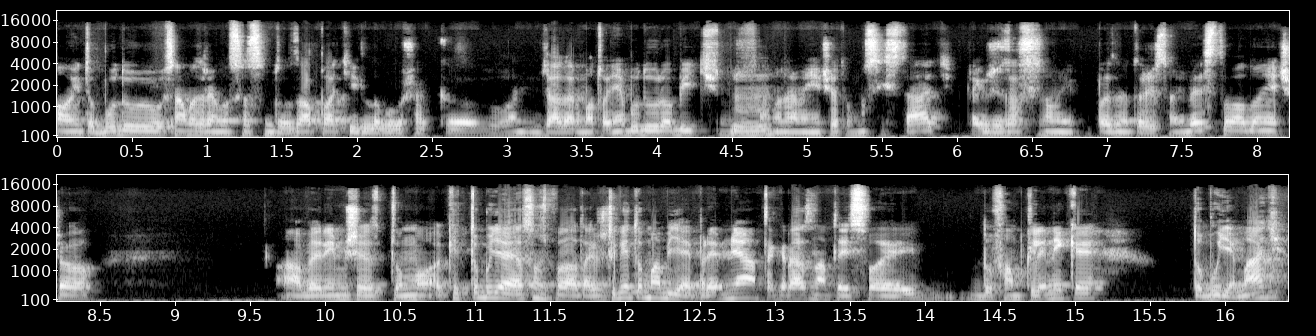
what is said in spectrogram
a oni to budujú, samozrejme musel som to zaplatiť, lebo však e, oni zadarmo to nebudú robiť, mm-hmm. samozrejme niečo to musí stať, takže zase som, povedzme to, že som investoval do niečoho a verím, že to mo- a keď to bude, ja som si povedal tak, že keď to má byť aj pre mňa, tak raz na tej svojej, dúfam, klinike to bude mať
